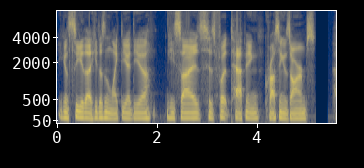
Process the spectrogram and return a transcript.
You can see that he doesn't like the idea. He sighs, his foot tapping, crossing his arms.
